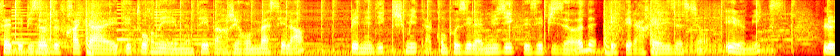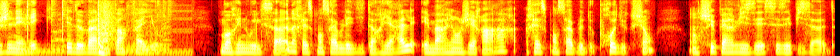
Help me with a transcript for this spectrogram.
Cet épisode de Fracas a été tourné et monté par Jérôme Massella. Bénédicte Schmitt a composé la musique des épisodes et fait la réalisation et le mix. Le générique est de Valentin Fayot. Maureen Wilson, responsable éditoriale, et Marion Girard, responsable de production, ont supervisé ces épisodes.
